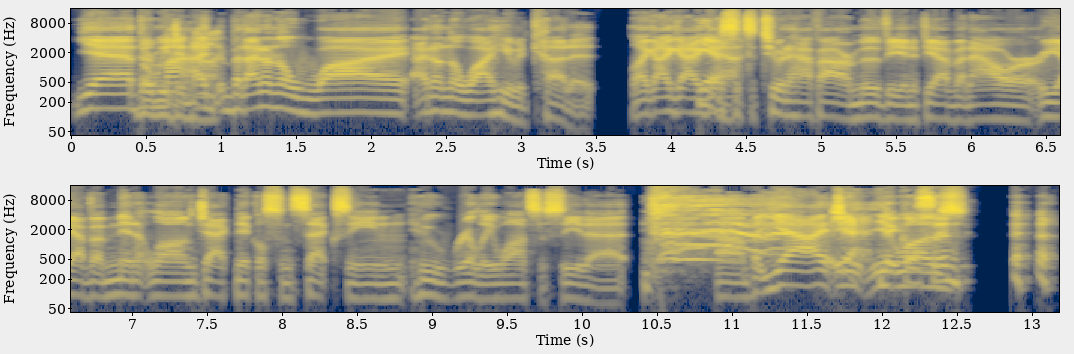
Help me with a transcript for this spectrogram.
Yeah, But there we might, did I, not. but I don't know why. I don't know why he would cut it. Like I, I guess it's a two and a half hour movie, and if you have an hour or you have a minute long Jack Nicholson sex scene, who really wants to see that? Uh, but yeah, I, Jack it, it was.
